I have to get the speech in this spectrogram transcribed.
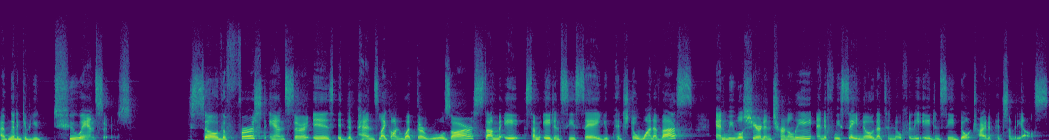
I'm going to give you two answers. So the first answer is it depends like on what their rules are. Some a- some agencies say you pitch to one of us and we will share it internally and if we say no that's a no for the agency, don't try to pitch somebody else.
